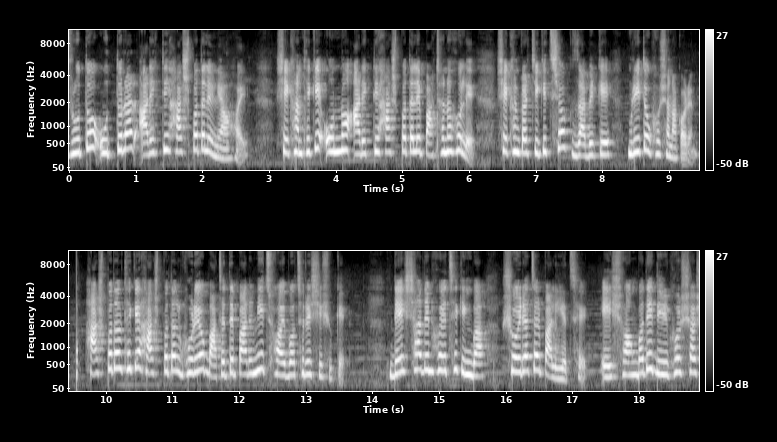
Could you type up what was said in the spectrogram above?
দ্রুত উত্তরার আরেকটি হাসপাতালে নেওয়া হয়। সেখান থেকে অন্য আরেকটি হাসপাতালে পাঠানো হলে সেখানকার চিকিৎসক জাবিরকে মৃত ঘোষণা করেন। হাসপাতাল থেকে হাসপাতাল ঘুরেও বাঁচাতে পারেনি ছয় বছরের শিশুকে। দেশ স্বাধীন হয়েছে কিংবা স্বৈরাচার পালিয়েছে, এই সংবাদে দীর্ঘশ্বাস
